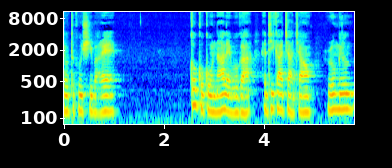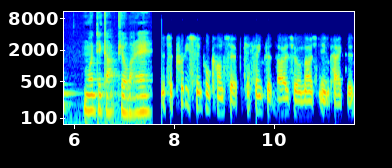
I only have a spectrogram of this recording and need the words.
ချုပ်တစ်ခုရှိပါတယ်။ကိုကိုကိုနားလည်ဖို့ကအဓိကကြကြောင်း Romil Modic ကပြောပါတယ်။ concept to think that those who are most impacted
